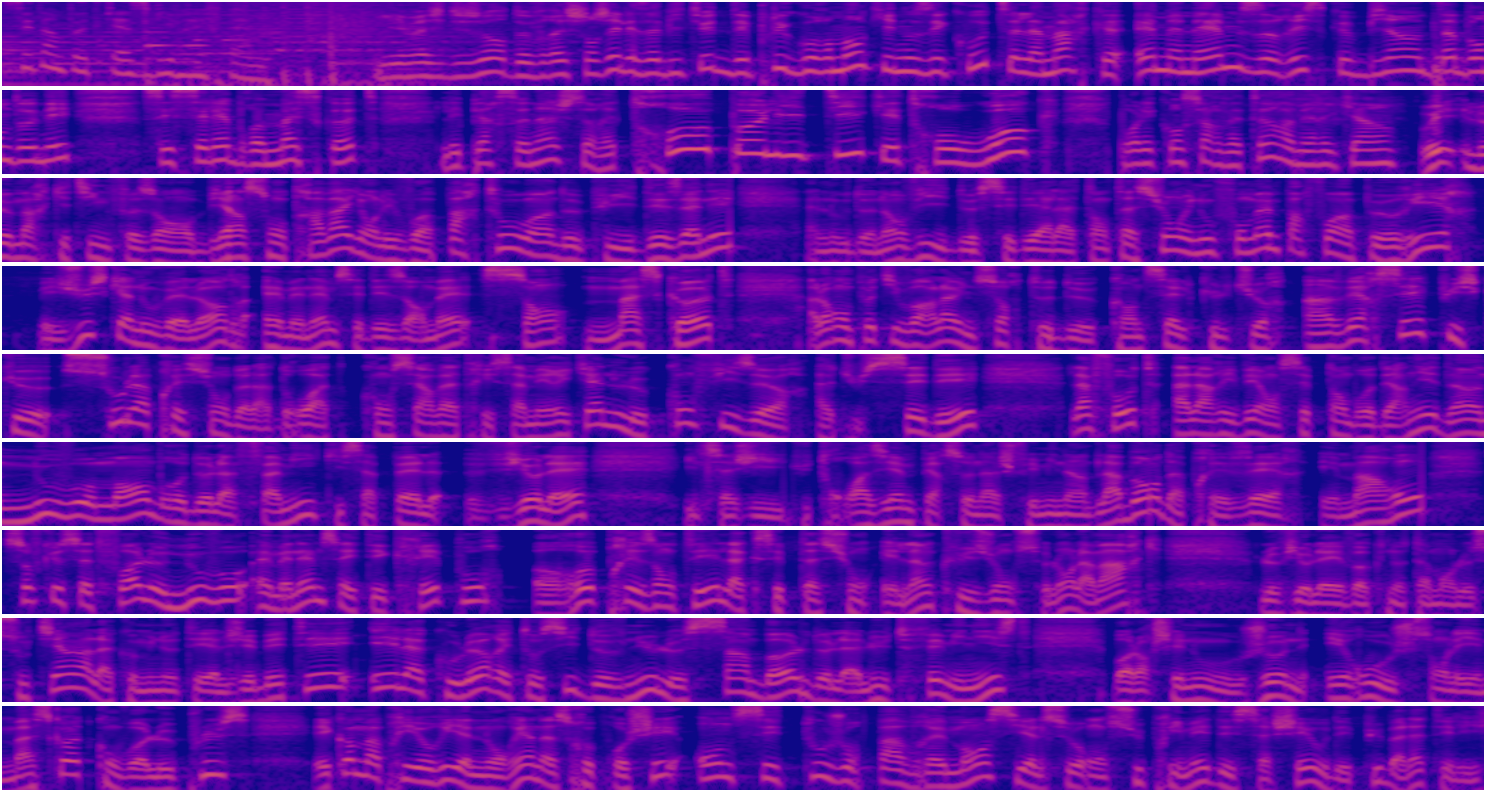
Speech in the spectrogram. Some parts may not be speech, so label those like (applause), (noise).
C'est un podcast Vivre FM. L'image du jour devrait changer les habitudes des plus gourmands qui nous écoutent. La marque M&M's risque bien d'abandonner ses célèbres mascottes. Les personnages seraient trop politiques et trop woke pour les conservateurs américains. Oui, le marketing faisant bien son travail, on les voit partout hein, depuis des années. Elles nous donnent envie de céder à la tentation et nous font même parfois un peu rire. Mais jusqu'à nouvel ordre, M&M c'est désormais sans mascotte. Alors on peut y voir là une sorte de cancel culture inversée puisque sous la pression de la droite conservatrice américaine, le confiseur a dû céder. La faute à l'arrivée en septembre dernier d'un nouveau membre de la famille qui s'appelle Violet. Il s'agit du troisième personnage féminin de la bande après Vert et Marron. Sauf que cette fois, le nouveau M&M a été créé pour représenter l'acceptation et l'inclusion selon la marque. Le violet évoque notamment le soutien à la communauté LGBT et la couleur est aussi devenue le symbole de la lutte féministe. Bon alors chez nous, jaune et rouge sont les mascottes qu'on voit le plus et comme a priori elles n'ont rien à se reprocher, on ne sait toujours pas vraiment si elles seront supprimées des sachets ou des pubs à la télé.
